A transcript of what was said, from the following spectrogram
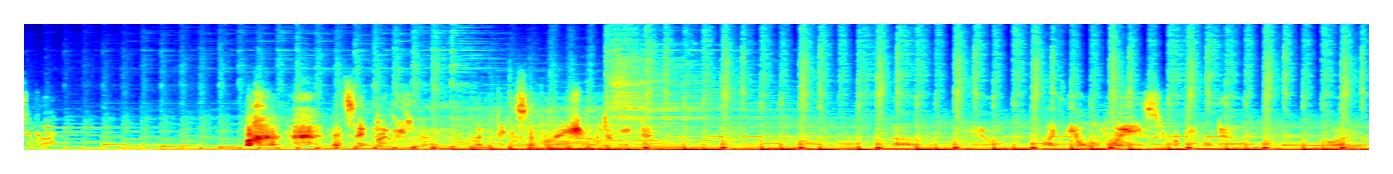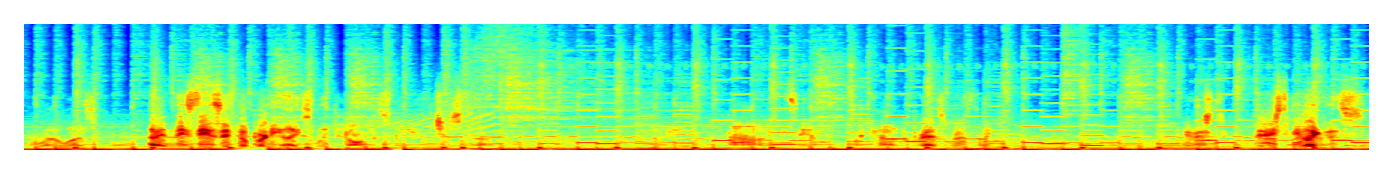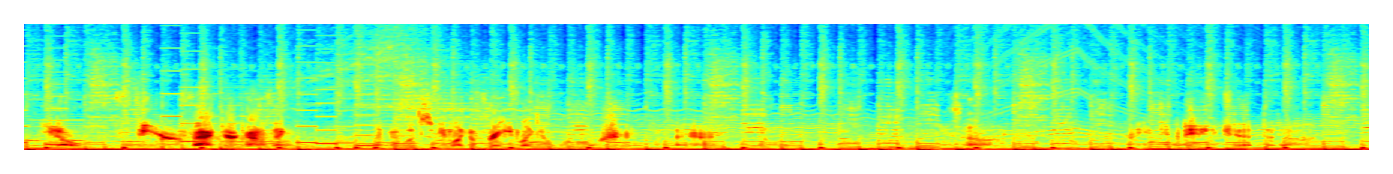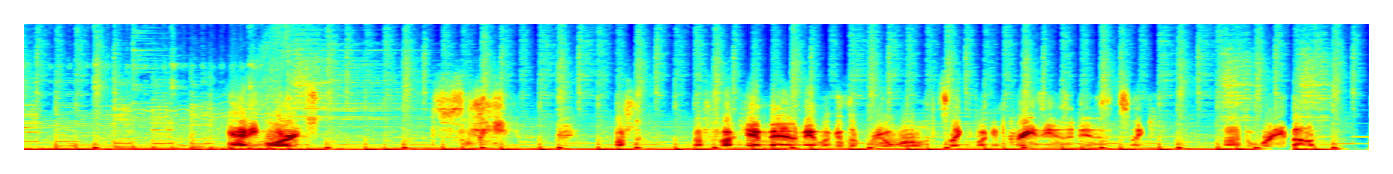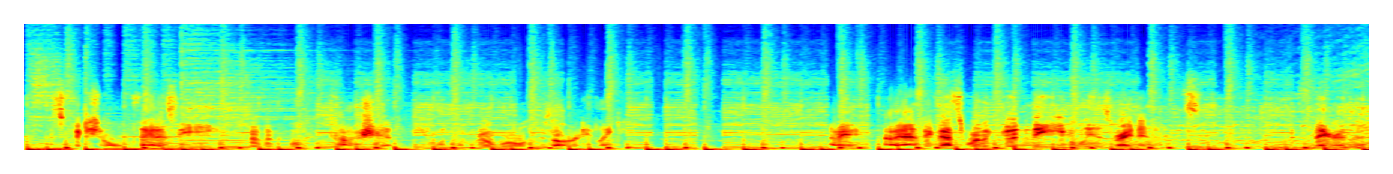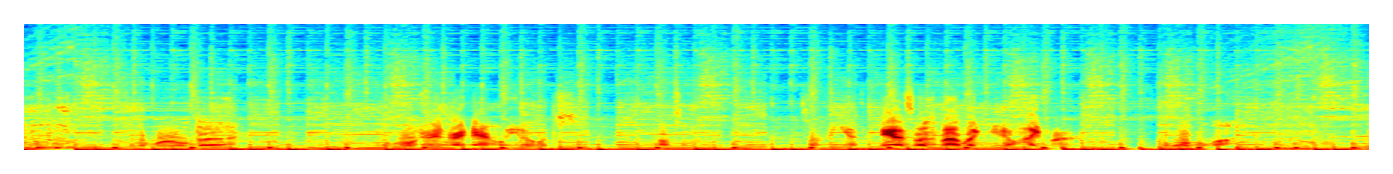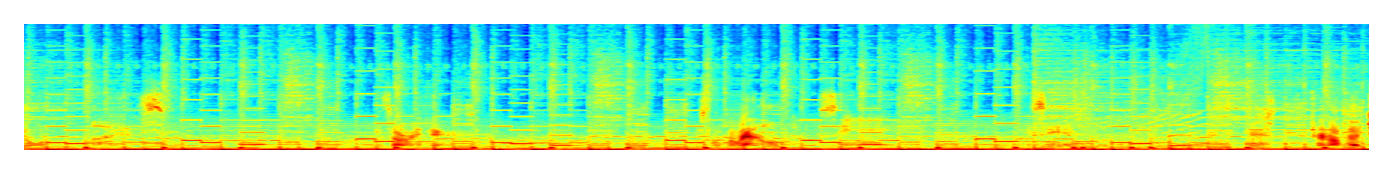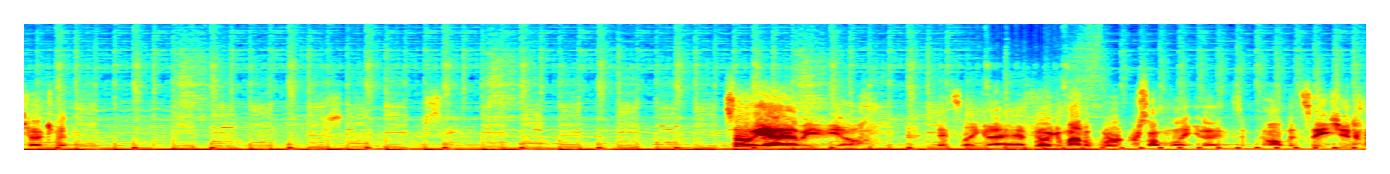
So, that seemed like there's like big separation between, the used to be like this, you know, fear factor kind of thing. It's like, the fuck man, I look at the real world, it's like fucking crazy as it is, it's like, don't to worry about this fictional fantasy of shit. The real world already like. I mean, I, think that's where the good evil is, right? In the, world, uh, the world right now. You know, yeah, so it's about like, you know, hyper that judgment. So yeah, I mean, you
